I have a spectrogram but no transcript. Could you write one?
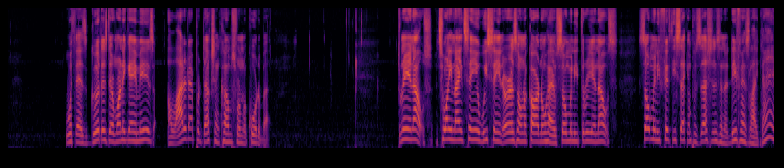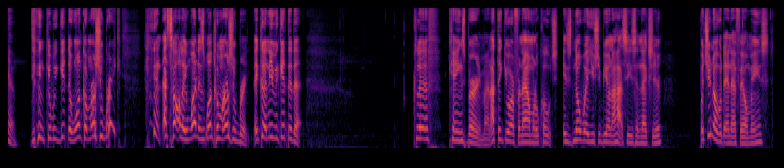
with as good as their running game is, a lot of that production comes from the quarterback. Three and outs. In 2019, we seen Arizona Cardinal have so many three and outs, so many 50 second possessions, and the defense like, damn, can we get the one commercial break? That's all they want is one commercial break. They couldn't even get to that. Cliff Kingsbury, man, I think you are a phenomenal coach. There's no way you should be on a hot season next year. But you know what the NFL means.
